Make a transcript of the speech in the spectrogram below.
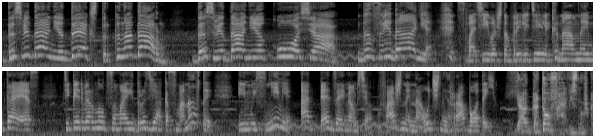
До свидания, Декстер, Канадарм До свидания, Кося до свидания! Спасибо, что прилетели к нам на МКС. Теперь вернутся мои друзья-космонавты, и мы с ними опять займемся важной научной работой. Я готов, Веснушка.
